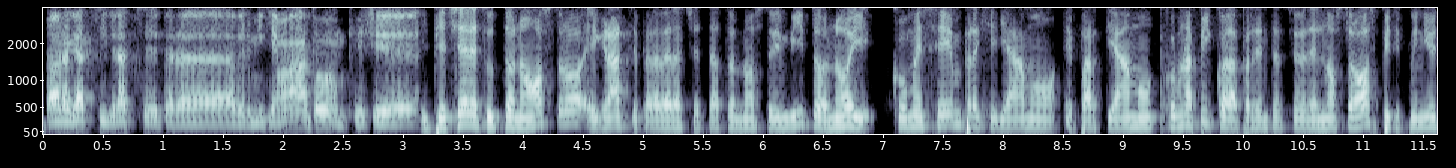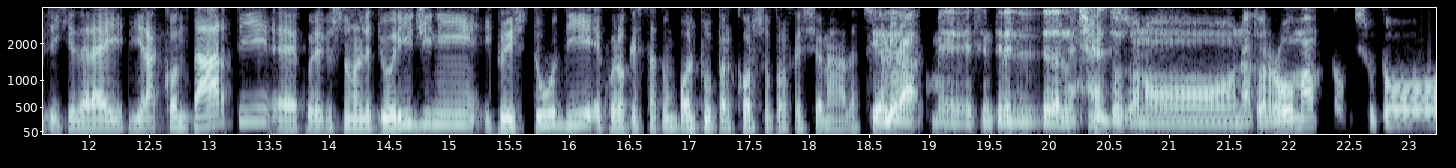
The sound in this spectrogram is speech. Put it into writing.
Ciao ragazzi, grazie per uh, avermi chiamato, è un piacere. Il piacere è tutto nostro e grazie per aver accettato il nostro invito. Noi come sempre chiediamo e partiamo con una piccola presentazione del nostro ospite, quindi io ti chiederei di raccontarti eh, quelle che sono le tue origini, i tuoi studi e quello che è stato un po' il tuo percorso professionale. Sì, allora come sentirete dall'accento sono nato a Roma, ho vissuto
